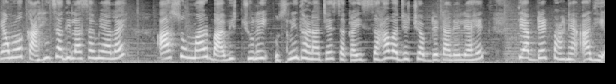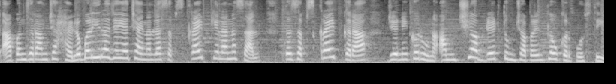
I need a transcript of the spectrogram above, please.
यामुळं काहीसा दिलासा मिळाला आहे आज सोमवार बावीस जुलै उजनी धरणाचे सकाळी सहा वाजेचे अपडेट आलेले आहेत. ते अपडेट पाहण्याआधी आपण जर आमच्या हॅलो बळीराजा या चॅनलला सबस्क्राईब केला नसाल तर सबस्क्राईब करा जेणेकरून आमची अपडेट तुमच्यापर्यंत लवकर पोहोचतील.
